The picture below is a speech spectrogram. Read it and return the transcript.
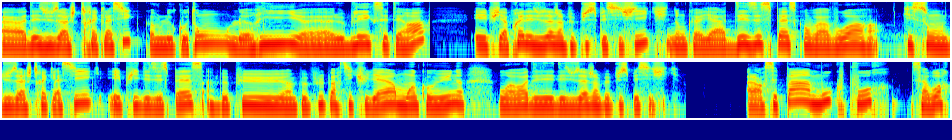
euh, des usages très classiques comme le coton, le riz, le blé, etc et puis après, des usages un peu plus spécifiques. Donc, euh, il y a des espèces qu'on va avoir qui sont d'usage très classique, et puis des espèces un peu plus, un peu plus particulières, moins communes, ou avoir des, usages un peu plus spécifiques. Alors, c'est pas un MOOC pour savoir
